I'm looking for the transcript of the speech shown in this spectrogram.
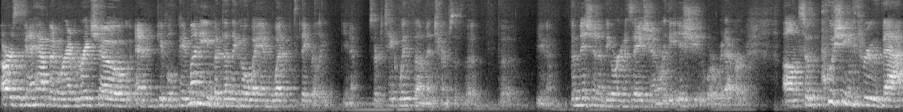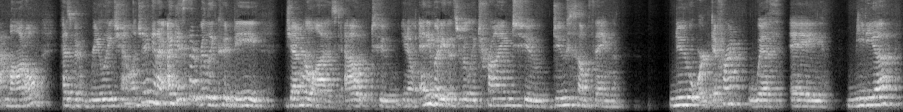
Ours is going to happen. We're going to have a great show, and people have paid money, but then they go away, and what do they really, you know, sort of take with them in terms of the the you know the mission of the organization or the issue or whatever. Um, so pushing through that model has been really challenging, and I, I guess that really could be generalized out to you know anybody that's really trying to do something new or different with a media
